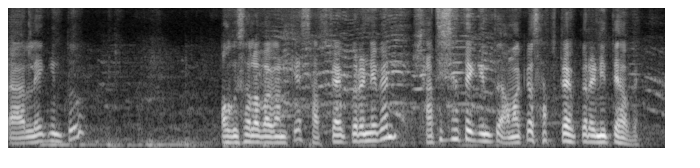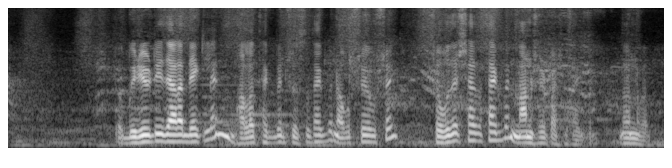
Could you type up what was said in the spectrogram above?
তাহলে কিন্তু অগুশালা বাগানকে সাবস্ক্রাইব করে নেবেন। সাথে সাথে কিন্তু আমাকেও সাবস্ক্রাইব করে নিতে হবে। তো ভিডিওটি যারা দেখলেন, ভালো থাকবেন, সুস্থ থাকবেন, অবশ্যই অবশ্যই সবুজের সাথে থাকবেন, মানুষের পাশে থাকবেন। ধন্যবাদ।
